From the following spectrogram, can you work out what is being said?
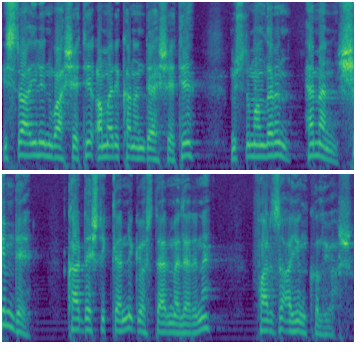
İsrail'in vahşeti, Amerika'nın dehşeti, Müslümanların hemen şimdi kardeşliklerini göstermelerini farz-ı ayın kılıyor.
